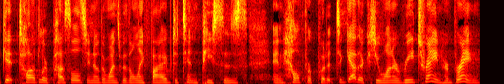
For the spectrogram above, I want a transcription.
get toddler puzzles, you know, the ones with only five to 10 pieces, and help her put it together because you want to retrain her brain.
